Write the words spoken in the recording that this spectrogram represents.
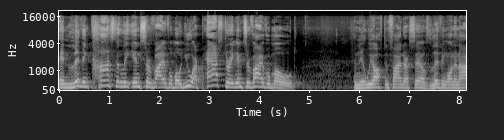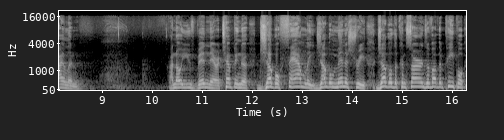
and living constantly in survival mode. You are pastoring in survival mode. And we often find ourselves living on an island I know you've been there attempting to juggle family, juggle ministry, juggle the concerns of other people,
